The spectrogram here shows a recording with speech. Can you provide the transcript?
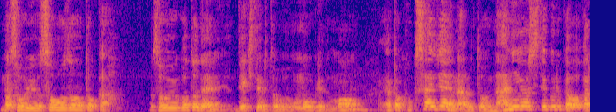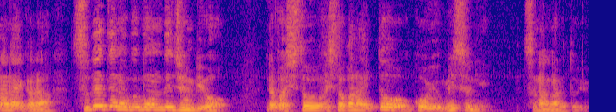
まあ、そういう想像とかそういうことでできてると思うけども、やっぱ国際試合になると何をしてくるかわからないから全ての部分で準備をやっぱしとしとかないとこういうミスにつながるという。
